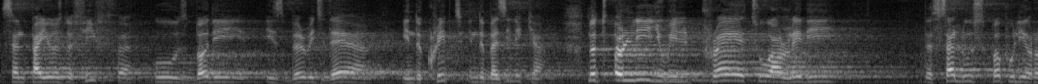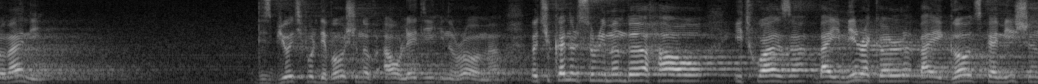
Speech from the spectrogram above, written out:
St. Pius V, whose body is buried there in the crypt in the basilica. Not only you will pray to Our Lady, the Salus Populi Romani, this beautiful devotion of Our Lady in Rome, but you can also remember how it was by miracle, by God's permission,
